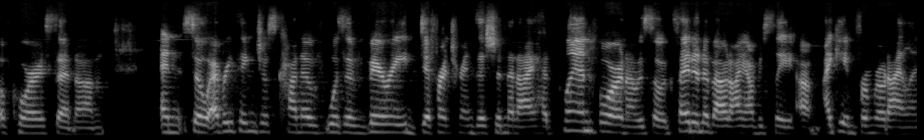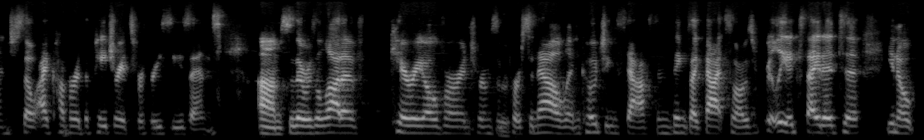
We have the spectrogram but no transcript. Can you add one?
of course and um, and so everything just kind of was a very different transition than i had planned for and i was so excited about i obviously um, i came from rhode island so i covered the patriots for three seasons um, so there was a lot of carryover in terms of personnel and coaching staffs and things like that. So I was really excited to, you know,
